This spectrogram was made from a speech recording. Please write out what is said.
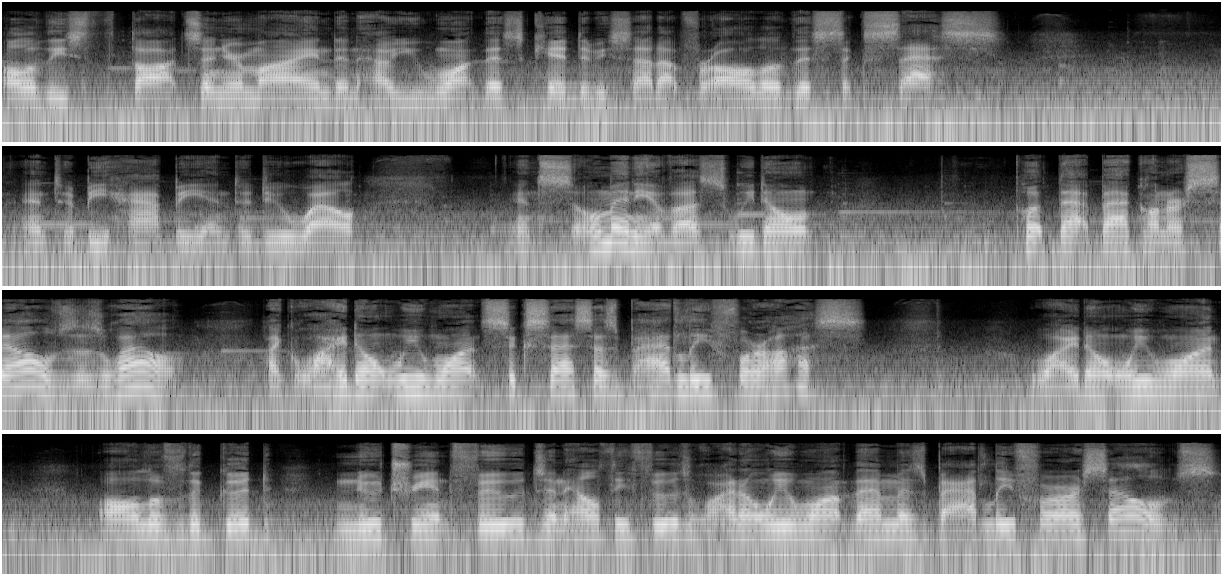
all of these thoughts in your mind and how you want this kid to be set up for all of this success and to be happy and to do well. And so many of us, we don't put that back on ourselves as well. Like, why don't we want success as badly for us? Why don't we want all of the good nutrient foods and healthy foods? Why don't we want them as badly for ourselves?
